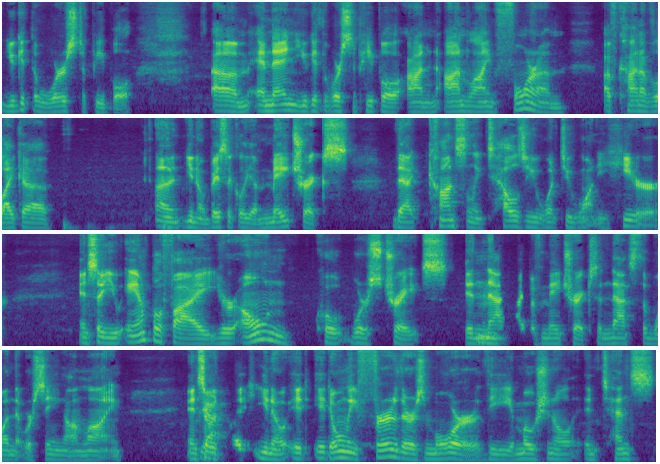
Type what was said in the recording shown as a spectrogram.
you get the worst of people um, and then you get the worst of people on an online forum of kind of like a uh, you know, basically a matrix that constantly tells you what you want to hear. And so you amplify your own quote worst traits in mm. that type of matrix, and that's the one that we're seeing online. And so, yeah. like, you know, it it only furthers more the emotional intense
